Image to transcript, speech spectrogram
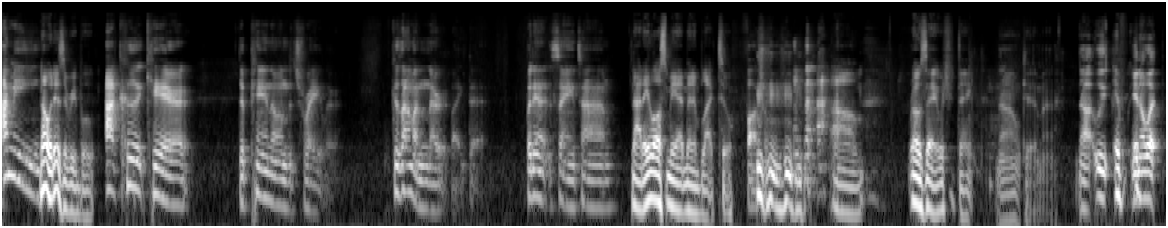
I mean, no, it is a reboot. I could care, depend on the trailer, because I'm a nerd like that. But then at the same time, Nah, they lost me at Men in Black too. fuck 'em. Um Rose, what you think? No, I don't care, man. No, we, If- you if know what?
